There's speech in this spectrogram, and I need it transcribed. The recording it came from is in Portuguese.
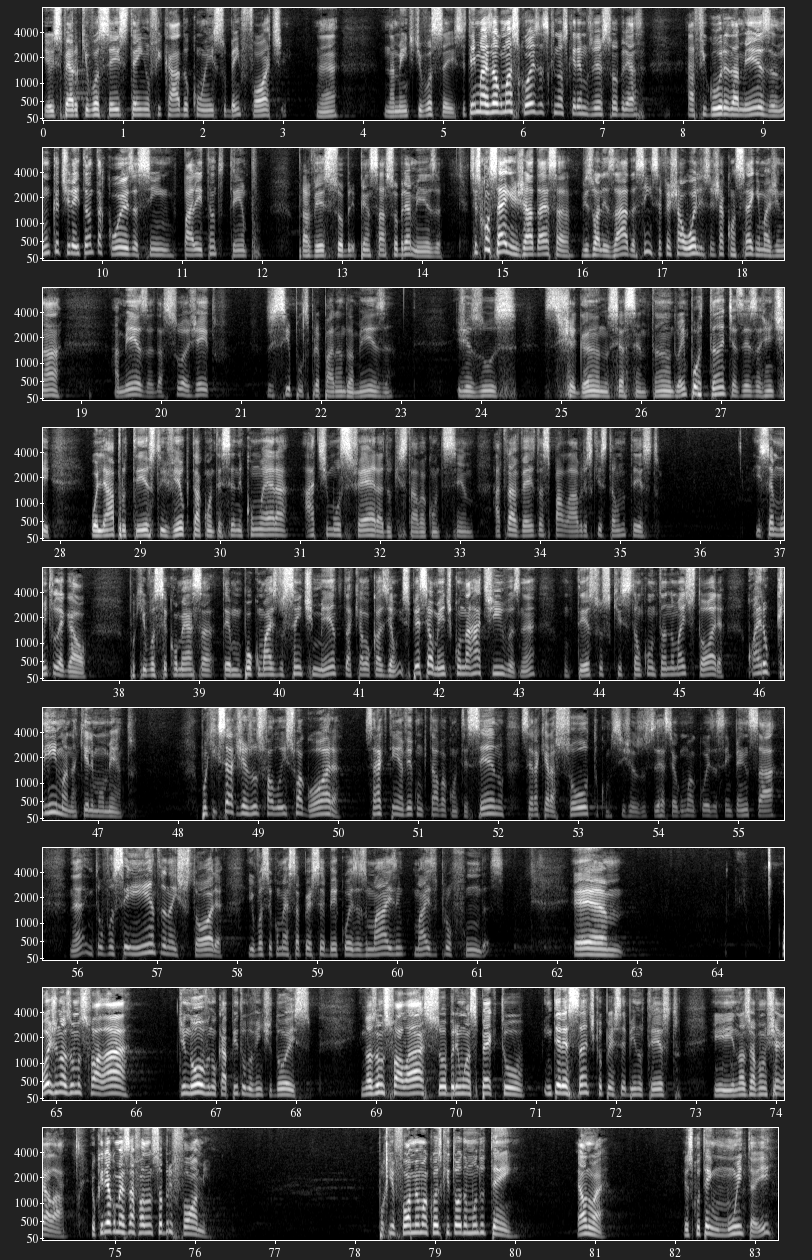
Eu espero que vocês tenham ficado com isso bem forte né, na mente de vocês. E tem mais algumas coisas que nós queremos ver sobre a, a figura da mesa. Nunca tirei tanta coisa assim, parei tanto tempo para ver sobre, pensar sobre a mesa. Vocês conseguem já dar essa visualizada assim? Você fechar o olho, você já consegue imaginar a mesa da sua jeito, os discípulos preparando a mesa, Jesus chegando, se assentando. É importante às vezes a gente olhar para o texto e ver o que está acontecendo e como era a atmosfera do que estava acontecendo através das palavras que estão no texto. Isso é muito legal, porque você começa a ter um pouco mais do sentimento daquela ocasião, especialmente com narrativas, né? com textos que estão contando uma história. Qual era o clima naquele momento? Por que será que Jesus falou isso agora? Será que tem a ver com o que estava acontecendo? Será que era solto, como se Jesus fizesse alguma coisa sem pensar? Né? Então você entra na história e você começa a perceber coisas mais, mais profundas. É, hoje nós vamos falar, de novo no capítulo 22, nós vamos falar sobre um aspecto interessante que eu percebi no texto, e nós já vamos chegar lá. Eu queria começar falando sobre fome. Porque fome é uma coisa que todo mundo tem. É ou não é? Eu escutei muito aí.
